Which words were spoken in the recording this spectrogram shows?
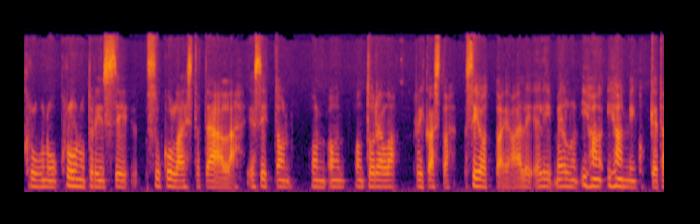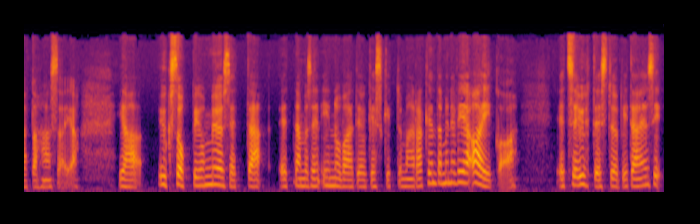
kruunu, kruunuprinssi sukulaista täällä. Ja sitten on, on, on, on todella rikasta sijoittajaa, eli, eli meillä on ihan, ihan niin kuin ketä tahansa. Ja, ja yksi oppi on myös, että, että tämmöisen innovaatiokeskittymään rakentaminen vie aikaa – että se yhteistyö pitää ensin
